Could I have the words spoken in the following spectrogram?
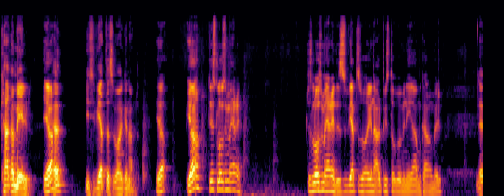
Karamell, Ja. ist wert das Original. Ja, ja, das lasse ich mir rein. Das lasse ich mir rein. Das ist wert das Original, bist aber näher am Karamell. Ja.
